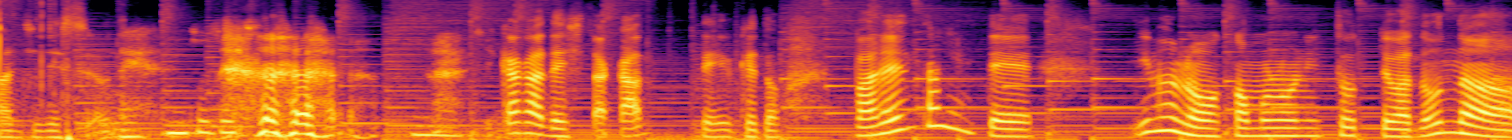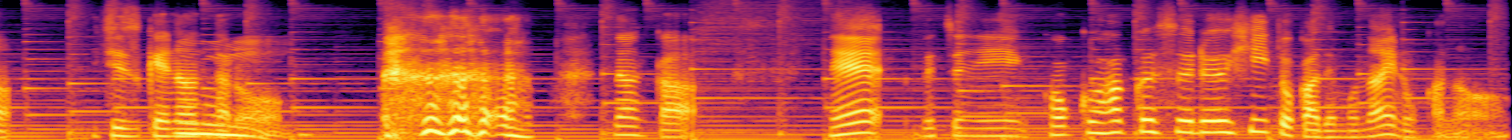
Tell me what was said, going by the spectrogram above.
感じですよね。本当ですね。いかがでしたかっていうけど、バレンタインって今の若者にとってはどんな位置づけなんだろう？なんかね、別に告白する日とかでもないのかな。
